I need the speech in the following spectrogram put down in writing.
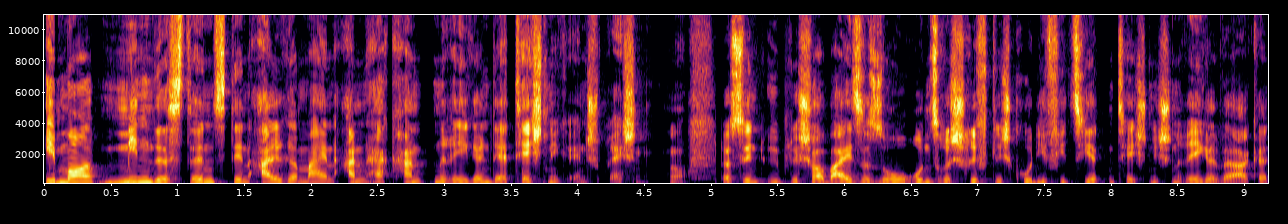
immer mindestens den allgemein anerkannten Regeln der Technik entsprechen. Das sind üblicherweise so unsere schriftlich kodifizierten technischen Regelwerke.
